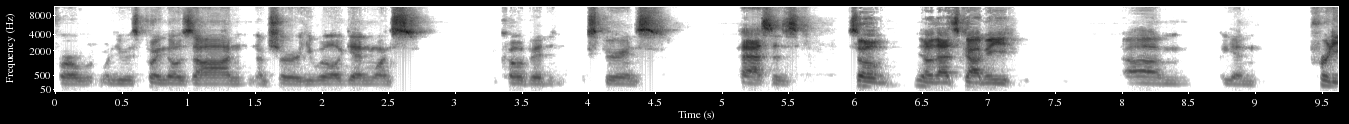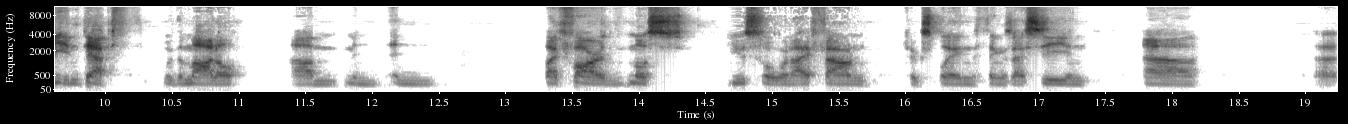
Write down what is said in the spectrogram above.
for when he was putting those on. I'm sure he will again once the COVID experience passes. So you know that's got me um, again pretty in depth with the model, um, and, and, by far the most useful one I found to explain the things I see and uh, uh,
